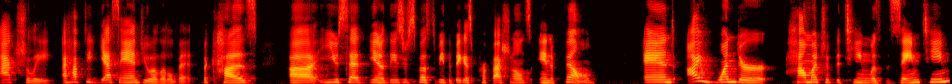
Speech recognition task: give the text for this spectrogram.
actually, I have to yes and you a little bit because uh, you said you know these are supposed to be the biggest professionals in a film, and I wonder how much of the team was the same team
